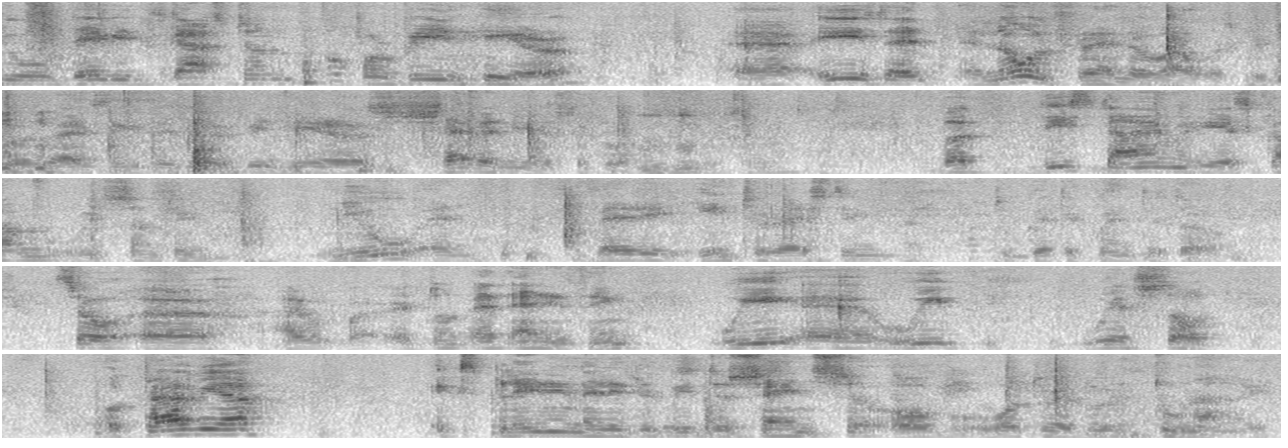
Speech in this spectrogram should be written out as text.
to David Guston for being here. Uh, he's an, an old friend of ours because I think that you have been here seven years ago. But this time he has come with something new and very interesting to get acquainted of. So uh, I, I don't add anything. We, uh, we, we have thought Ottavia explaining a little bit the sense of what we are doing tonight.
